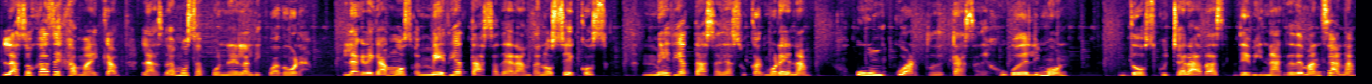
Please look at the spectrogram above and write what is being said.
las hojas de Jamaica las vamos a poner en la licuadora. Le agregamos media taza de arándanos secos, media taza de azúcar morena, un cuarto de taza de jugo de limón, dos cucharadas de vinagre de manzana,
